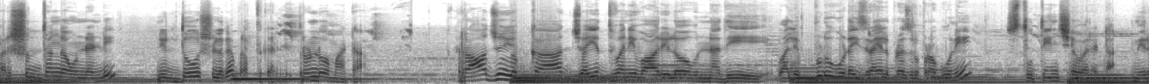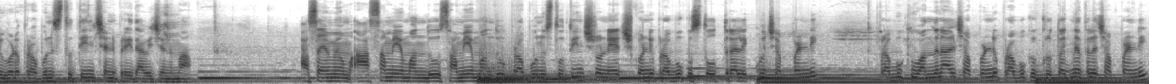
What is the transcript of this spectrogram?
పరిశుద్ధంగా ఉండండి నిర్దోషులుగా బ్రతకండి. రెండో మాట రాజు యొక్క జయధ్వని వారిలో ఉన్నది. వాళ్ళు ఎప్పుడు కూడా ఇజ్రాయెల్ ప్రజలు ప్రభుని స్థుతించేవారట మీరు కూడా ప్రభుని స్థుతించండి ప్రియదావి జన్మ అసమయం ఆ సమయమందు సమయమందు ప్రభువును స్థుతించడం నేర్చుకోండి. ప్రభుకు స్తోత్రాలు ఎక్కువ చెప్పండి. ప్రభుకి వందనాలు చెప్పండి. ప్రభుకు కృతజ్ఞతలు చెప్పండి.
